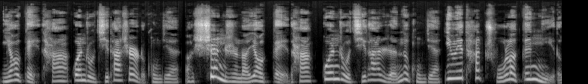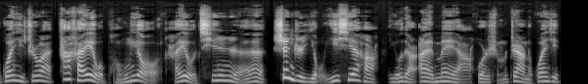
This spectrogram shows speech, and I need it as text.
你要给他关注其他事儿的空间啊，甚至呢，要给他关注其他人的空间，因为他除了跟你的关系之外，他还有朋友，还有亲人，甚至有一些哈有点暧昧啊或者什么这样的关系，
